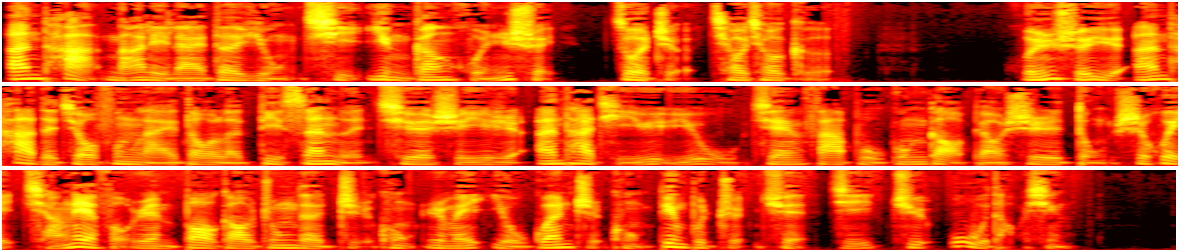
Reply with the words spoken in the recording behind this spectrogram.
安踏哪里来的勇气硬刚浑水？作者：悄悄格。浑水与安踏的交锋来到了第三轮。七月十一日，安踏体育于午间发布公告，表示董事会强烈否认报告中的指控，认为有关指控并不准确及具误导性。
